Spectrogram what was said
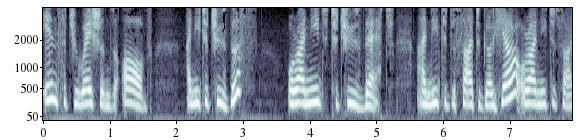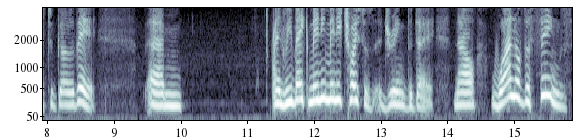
in situations of, I need to choose this or I need to choose that. I need to decide to go here or I need to decide to go there. Um, and we make many, many choices during the day. Now, one of the things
